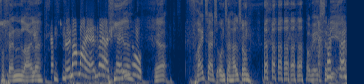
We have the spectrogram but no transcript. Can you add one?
for fanden, Leila. Jeg skynder mig alt, hvad jeg kan Piger. nu. Ja. Freitags Unterhaltung. Okay, så det, er,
